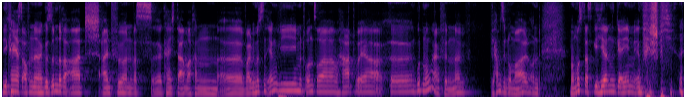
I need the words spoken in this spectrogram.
Wie kann ich das auf eine gesündere Art einführen? Was äh, kann ich da machen? Äh, weil wir müssen irgendwie mit unserer Hardware äh, einen guten Umgang finden. Ne? Wir haben sie normal und man muss das Gehirn-Game irgendwie spielen.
